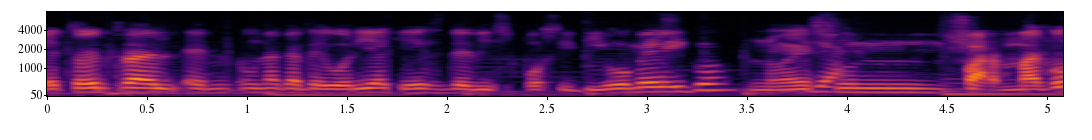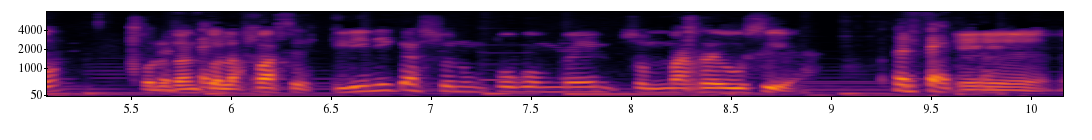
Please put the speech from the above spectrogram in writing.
Esto entra en una categoría que es de dispositivo médico, no es un fármaco, por lo tanto las fases clínicas son un poco son más reducidas. Perfecto. Eh,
